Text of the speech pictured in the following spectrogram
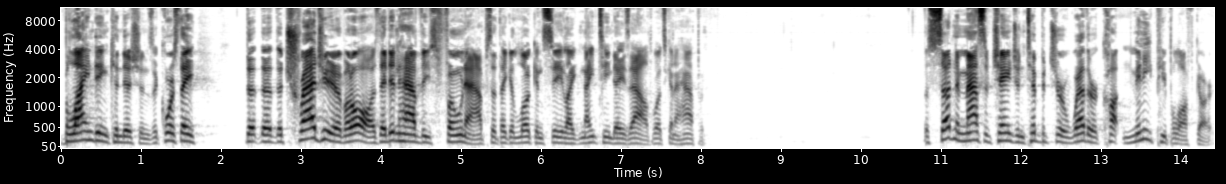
Blinding conditions. Of course, they, the, the, the tragedy of it all is they didn't have these phone apps that they could look and see like 19 days out what's going to happen. The sudden and massive change in temperature weather caught many people off guard.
